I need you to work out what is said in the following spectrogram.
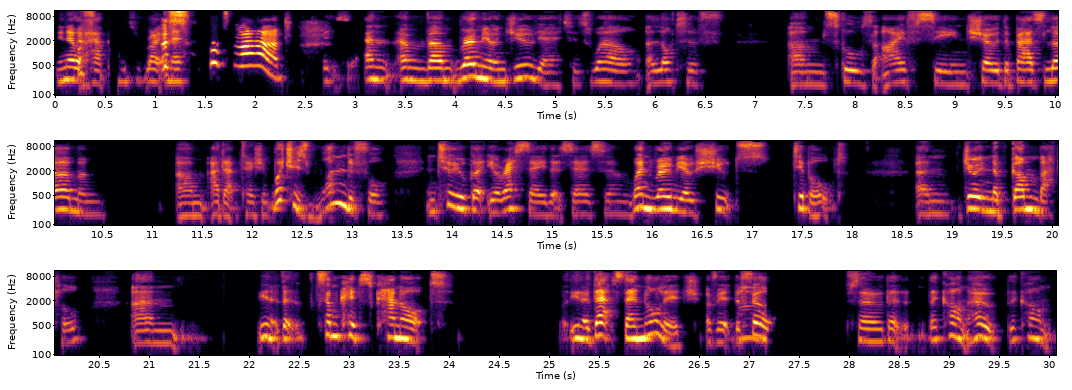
You know what happens, right? That's, that's mad. It's, and um, um, Romeo and Juliet as well. A lot of um, schools that I've seen show the Baz Luhrmann um, adaptation, which is wonderful. Until you get your essay that says um, when Romeo shoots Tybalt um, during the gun battle. Um, you know, that some kids cannot, you know, that's their knowledge of it, the mm. film. So that they can't hope, they can't,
